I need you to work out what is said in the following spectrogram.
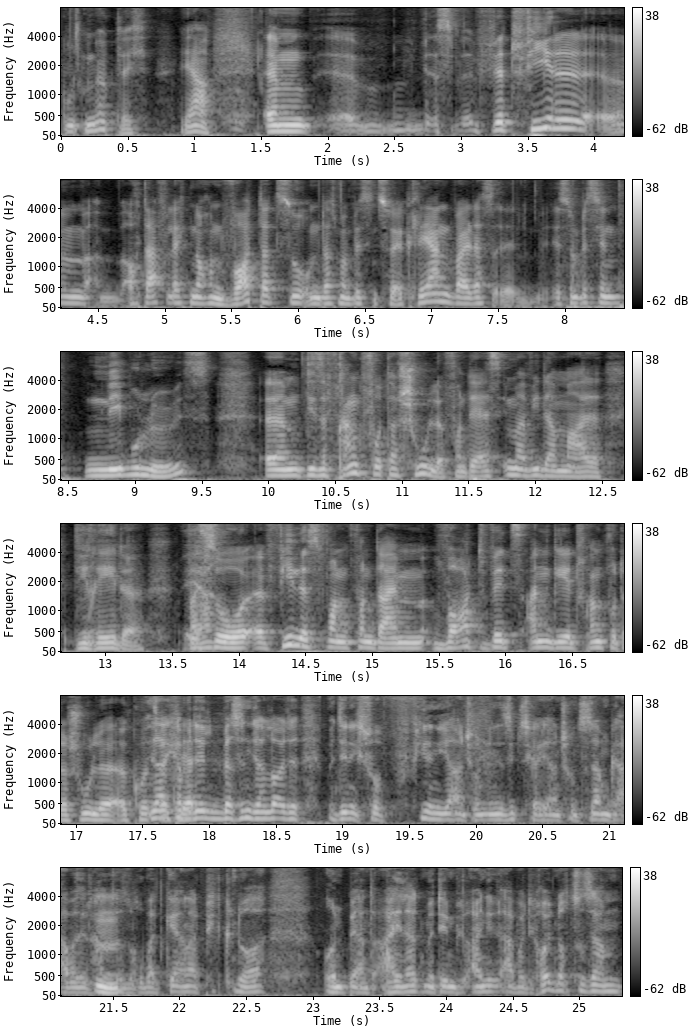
Gut möglich. Ja, ähm, äh, es wird viel, ähm, auch da vielleicht noch ein Wort dazu, um das mal ein bisschen zu erklären, weil das äh, ist so ein bisschen nebulös. Ähm, diese Frankfurter Schule, von der ist immer wieder mal die Rede, was ja. so äh, vieles von, von deinem Wortwitz angeht, Frankfurter Schule äh, kurz Ja, ich habe, das sind ja Leute, mit denen ich vor vielen Jahren schon, in den 70er Jahren schon zusammengearbeitet mhm. habe, also Robert Gernhardt, Piet Knorr und Bernd Eilert, mit dem einigen arbeite ich heute noch zusammen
